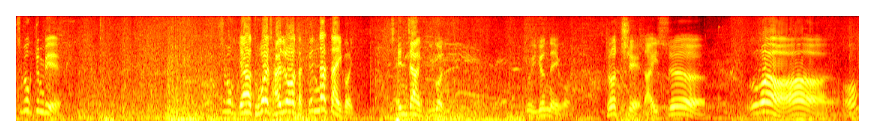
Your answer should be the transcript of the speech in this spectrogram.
침묵 준비. 침묵 야 도발 잘 들어갔다. 끝났다 이거. 젠장 이건. 이거 이겼네 이거. 그렇지 나이스. 그거야 어?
